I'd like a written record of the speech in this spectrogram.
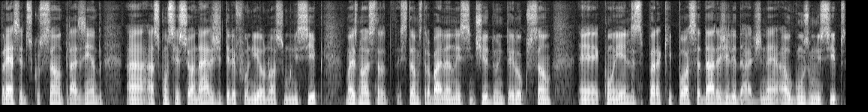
para essa discussão, trazendo a, as concessionárias de telefonia ao nosso município, mas nós tra estamos trabalhando nesse sentido, uma interlocução é, com eles para que possa dar agilidade. Né? Alguns municípios,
